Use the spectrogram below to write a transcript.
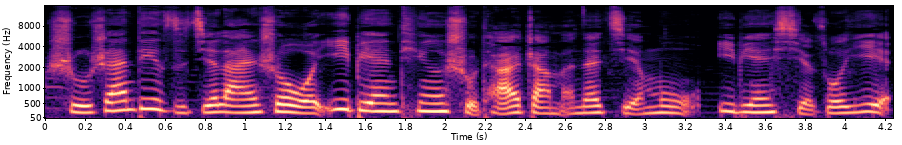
蜀山弟子吉兰说：“我一边听薯条掌门的节目，一边写作业，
